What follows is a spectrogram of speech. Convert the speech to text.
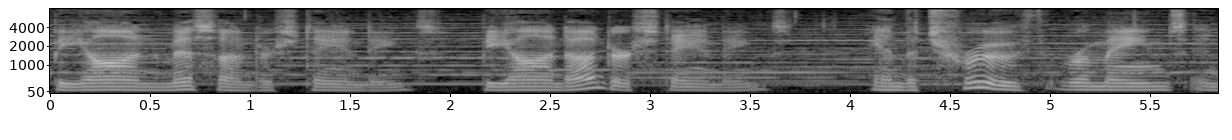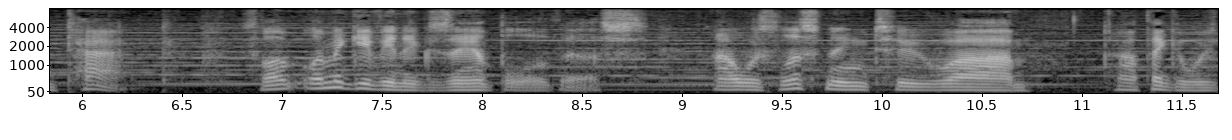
beyond misunderstandings, beyond understandings, and the truth remains intact. So let, let me give you an example of this. I was listening to, um, I think it was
